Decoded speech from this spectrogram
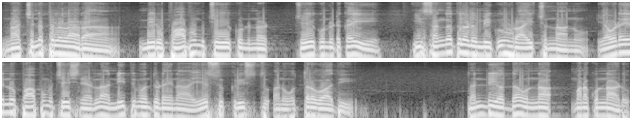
నా చిన్నపిల్లలారా మీరు పాపం చేయకుండా చేయకుండాటకై ఈ సంగతులను మీకు వ్రాయిచున్నాను. ఎవడైనా పాపము చేసిన నీతిమంతుడైన యేసుక్రీస్తు అను ఉత్తరవాది తండ్రి యొద్ద ఉన్న మనకున్నాడు.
